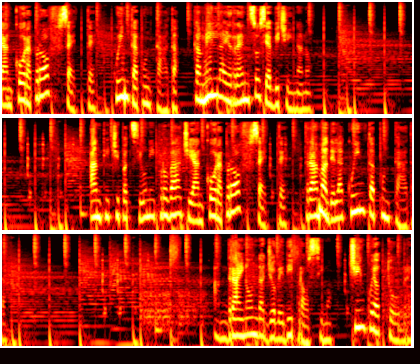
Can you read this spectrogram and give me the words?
ancora Prof 7, quinta puntata, Camilla e Renzo si avvicinano. Anticipazioni Provaci ancora Prof 7, trama della quinta puntata. Andrà in onda giovedì prossimo, 5 ottobre,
